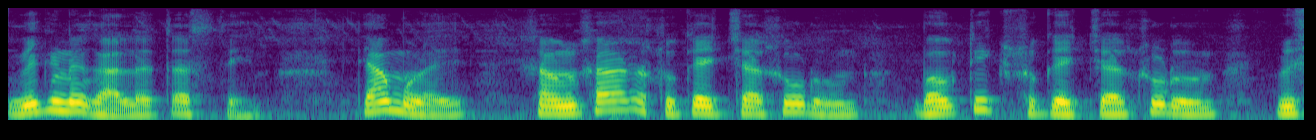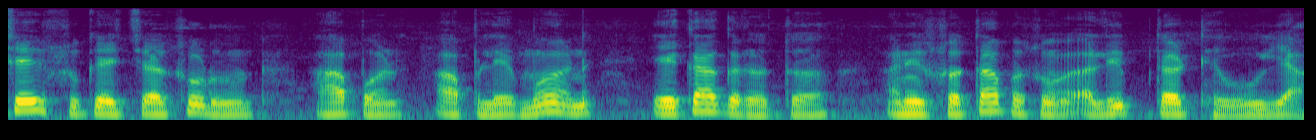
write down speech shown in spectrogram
विघ्न घालत असते. त्यामुळे संसार सुखेच्छा सोडून भौतिक सुखेच्छा सोडून विशेष सुखेच्छा सोडून आपण आपले मन एकाग्रत आणि स्वतःपासून अलिप्त ठेवूया.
